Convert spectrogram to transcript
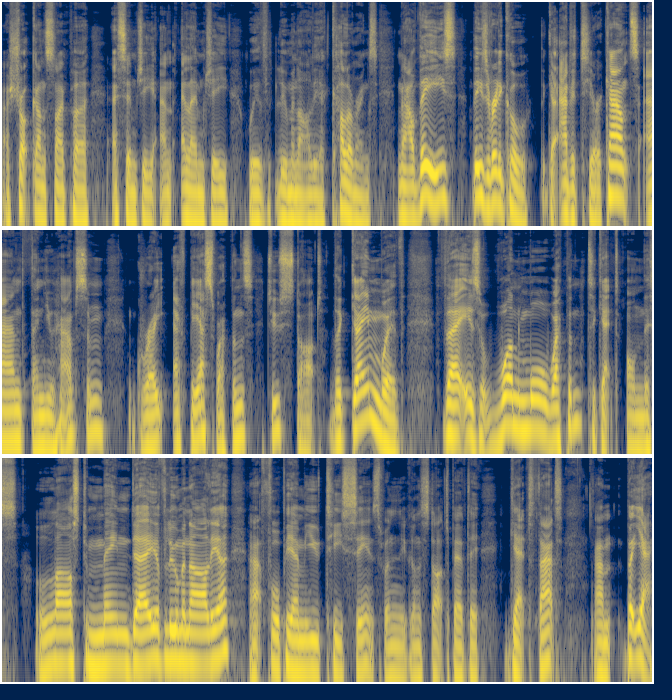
a shotgun sniper, SMG, and LMG with Luminalia colorings. Now, these, these are really cool. They get added to your accounts, and then you have some great FPS weapons to start the game with. There is one more weapon to get on this last main day of Luminalia at 4 pm UTC. It's when you're going to start to be able to get that. Um, but yeah,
